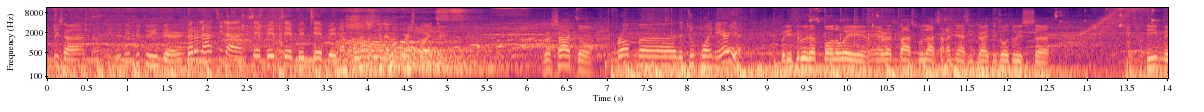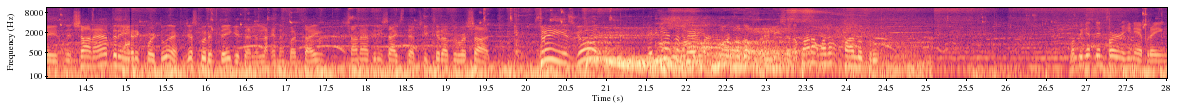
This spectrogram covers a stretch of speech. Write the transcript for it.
umpisa, in, in between there. Pero lahat sila, 7-7-7 ang puntos nila ng first quarter. Rashad though. From uh, the two-point area. But he threw that ball away. Aaron pass mula sa kanya as he tried to go to his uh, teammate. Then Sean Anthony, Eric Fortuna, just couldn't take it dahil ang laki ng bantay. Sean Anthony sidesteps, kicks it out to Rashad. Three is good! And he has a very unorthodox release. Ano? Parang walang follow through. Mabigat din for Hinebra yung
